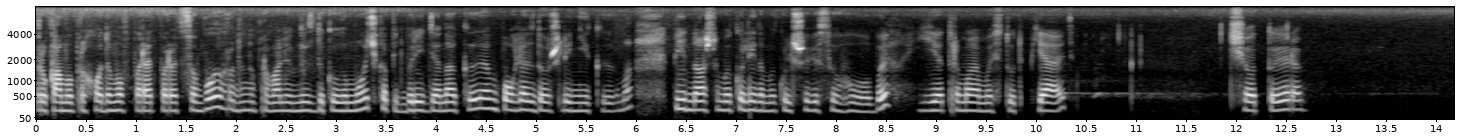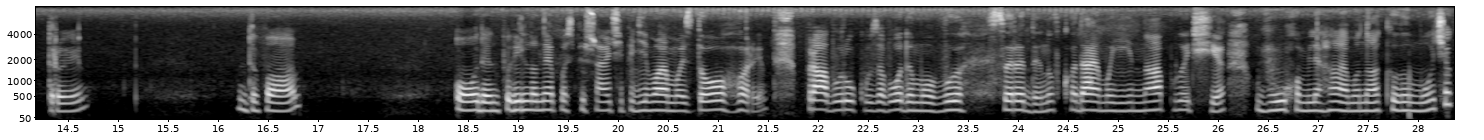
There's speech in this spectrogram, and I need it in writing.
Руками проходимо вперед перед собою, грудину провалюємо вниз до килимочка, підборіддя на килим, погляд вздовж лінії килима. Під нашими колінами кульшові суглоби. Є, тримаємось тут 5, 4, 3, 2, один. Повільно не поспішаючи підіймаємось до гори. Праву руку заводимо в середину, вкладаємо її на плече, вухом лягаємо на килимочок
